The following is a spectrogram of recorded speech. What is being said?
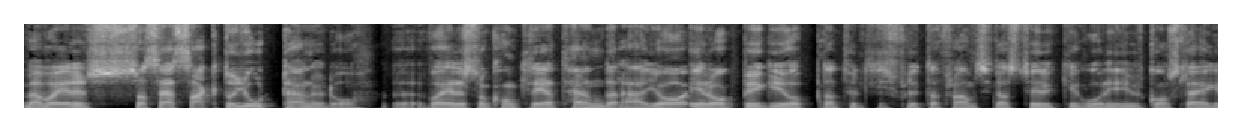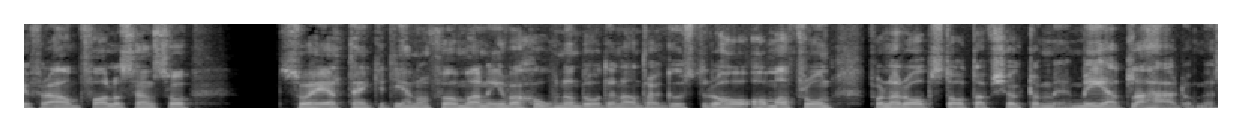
Men vad är det så att säga sagt och gjort här nu då? Eh, vad är det som konkret händer här? Ja, Irak bygger ju upp naturligtvis, flyttar fram sina styrkor, går i utgångsläge för anfall och sen så så helt enkelt genomför man invasionen då den 2 augusti. Då har, har man från, från arabstaterna försökt att medla här, då med,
